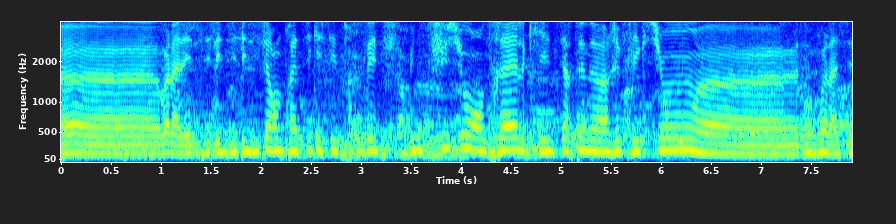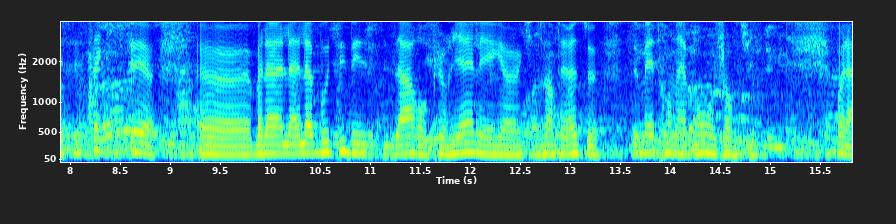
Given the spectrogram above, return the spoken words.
Euh, voilà, les, différentes pratiques, essayer de trouver une fusion entre elles, qui est une certaine réflexion. Euh, donc voilà, c'est ça qui fait bah, la, beauté des arts au pluriel et qui nous intéresse de, de mettre en avant aujourd'hui. Voilà,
